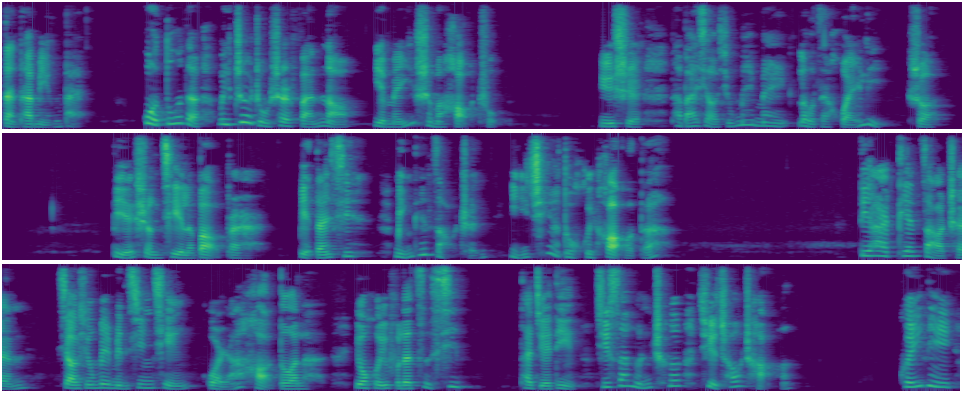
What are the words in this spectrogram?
但他明白，过多的为这种事儿烦恼也没什么好处。于是，他把小熊妹妹搂在怀里，说：“别生气了，宝贝儿，别担心，明天早晨一切都会好的。”第二天早晨，小熊妹妹的心情果然好多了，又恢复了自信。他决定骑三轮车去操场。奎尼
